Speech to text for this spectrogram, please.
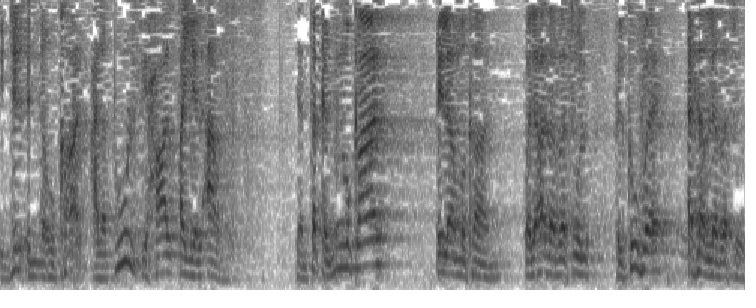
يدل إنه كان على طول في حال طي الأرض. ينتقل من مكان إلى مكان. ولهذا الرسول في الكوفة أثر للرسول.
